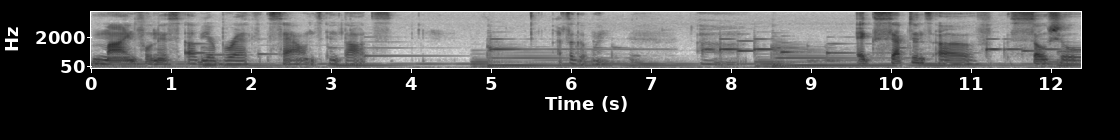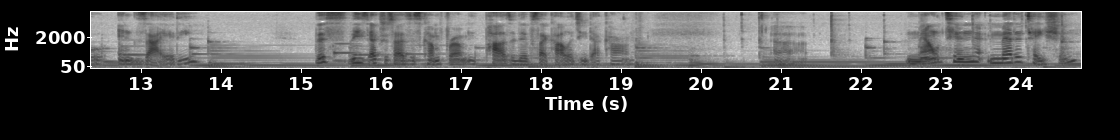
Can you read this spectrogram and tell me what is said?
mindfulness of your breath, sounds, and thoughts. That's a good one uh, acceptance of social anxiety. This, these exercises come from positivepsychology.com. mountain meditation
